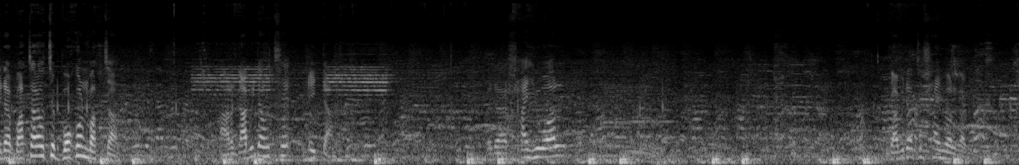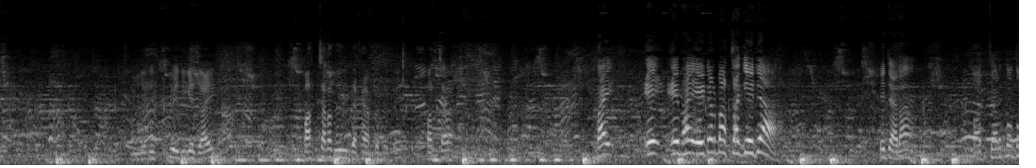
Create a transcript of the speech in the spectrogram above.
এটা বাচ্চারা হচ্ছে বকন বাচ্চা। আর গাবিটা হচ্ছে এইটা। এটা শাহিওয়াল। গাবিটা হচ্ছে শাহিওয়াল গাবি আমি যদি একটু এদিকে যাই, বাচ্চারা যদি দেখায় আপনাদেরকে, বাচ্চারা ভাই এই ভাই, এটার বাচ্চা কি এটা? এটা না? বাচ্চারা তো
